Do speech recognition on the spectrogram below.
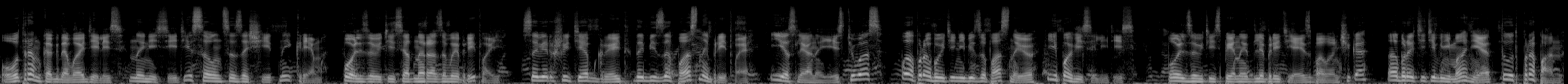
Утром, когда вы оделись, нанесите солнцезащитный крем. Пользуйтесь одноразовой бритвой. Совершите апгрейд до безопасной бритвы. Если она есть у вас, попробуйте небезопасную и повеселитесь. Пользуйтесь пеной для бритья из баллончика? Обратите внимание, тут пропан.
